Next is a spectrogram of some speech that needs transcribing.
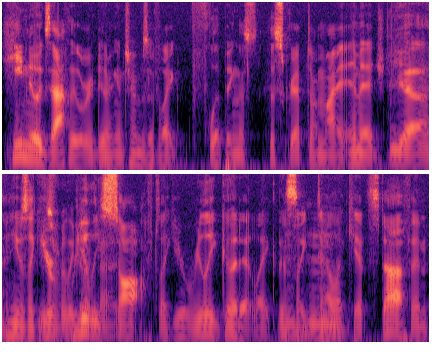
he knew exactly what we were doing in terms of like flipping the, the script on my image Yeah. and he was like he's you're really really, good at that." soft like you're really good at like this like Mhm. delicate stuff and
